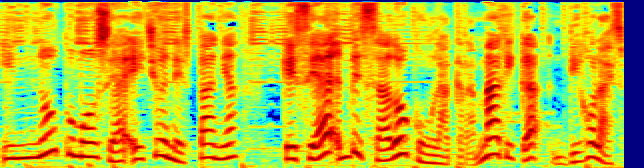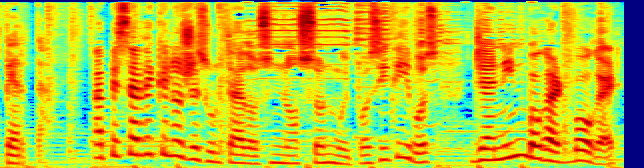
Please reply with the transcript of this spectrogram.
y no como se ha hecho en España, que se ha empezado con la gramática, dijo la experta. A pesar de que los resultados no son muy positivos, Janine Bogart Bogart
